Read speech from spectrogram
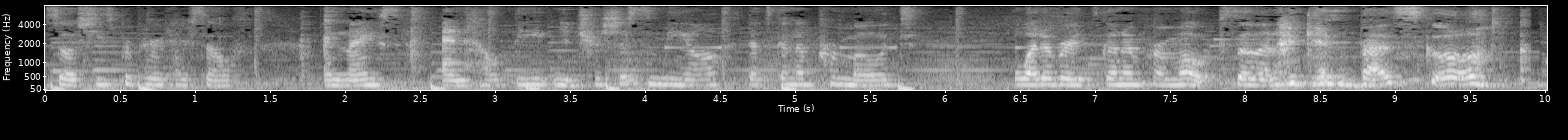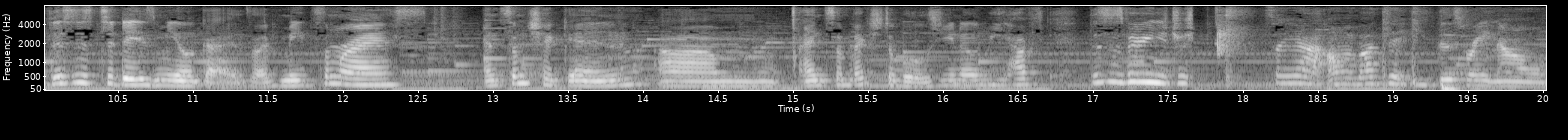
So she's prepared herself a nice and healthy, nutritious meal that's gonna promote whatever it's gonna promote so that I can pass school. This is today's meal, guys. I've made some rice and some chicken um, and some vegetables. You know, we have, this is very nutritious. So yeah, I'm about to eat this right now.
